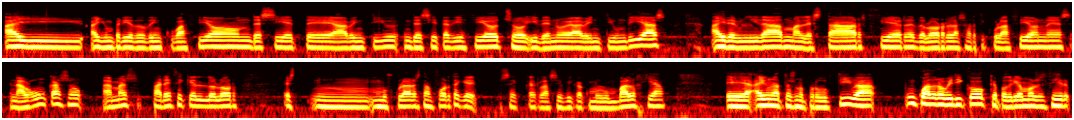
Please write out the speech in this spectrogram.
hay, hay un periodo de incubación de 7 a, de 7 a 18 y de 9 a 21 días. Hay debilidad, malestar, fiebre, dolor en las articulaciones. En algún caso, además, parece que el dolor mm, muscular es tan fuerte que se clasifica como lumbalgia. Eh, hay una tos no productiva, un cuadro vírico que podríamos decir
